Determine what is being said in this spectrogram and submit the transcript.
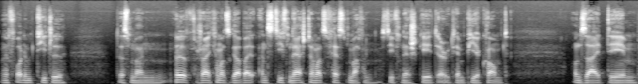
ne, vor dem Titel, dass man, ne, wahrscheinlich kann man sogar bei, an Steve Nash damals festmachen. Steve Nash geht, Eric Tempier kommt. Und seitdem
